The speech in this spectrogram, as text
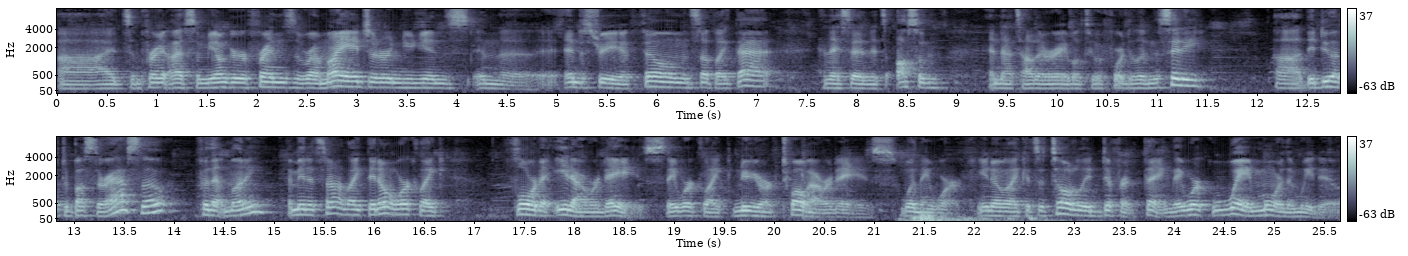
Uh, I had some friend, I have some younger friends around my age that are in unions in the industry of film and stuff like that, and they said it's awesome, and that's how they're able to afford to live in the city. Uh, they do have to bust their ass though for that money. I mean, it's not like they don't work like Florida eight hour days. They work like New York 12 hour days when they work. You know, like it's a totally different thing. They work way more than we do.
